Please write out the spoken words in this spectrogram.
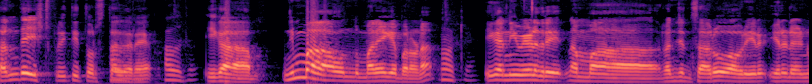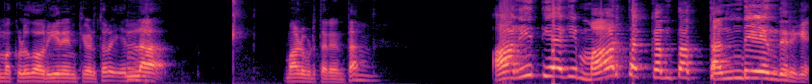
ತಂದೆ ಇಷ್ಟು ಪ್ರೀತಿ ತೋರಿಸ್ತಾ ಇದ್ದಾರೆ. ಈಗ ನಿಮ್ಮ ಒಂದು ಮನೆಗೆ ಬರೋಣ. ಈಗ ನೀವ್ ಹೇಳಿದ್ರಿ ನಮ್ಮ ರಂಜನ್ ಸಾರು ಅವ್ರ ಎರ- ಎರಡು ಹೆಣ್ಮಕ್ಳಿಗೂ ಅವ್ರು ಏನೇನ್ ಕೇಳ್ತಾರೋ ಎಲ್ಲ ಮಾಡ್ಬಿಡ್ತಾರೆ ಅಂತ. ಆ ರೀತಿಯಾಗಿ ಮಾಡ್ತಕ್ಕಂಥ ತಂದೆಯಂದಿರಿಗೆ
